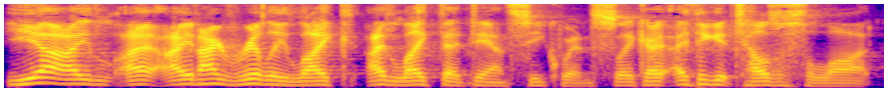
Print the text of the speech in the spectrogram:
Yeah, I, I and I really like I like that dance sequence. Like I, I think it tells us a lot.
